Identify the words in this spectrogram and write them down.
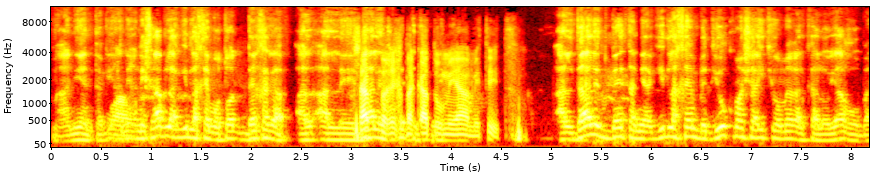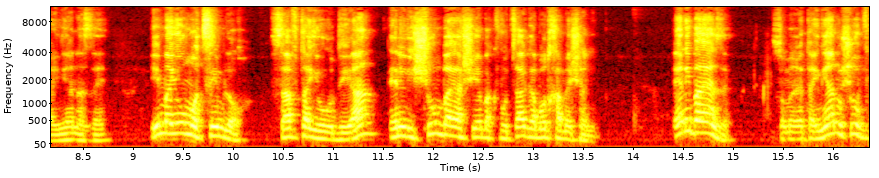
מעניין, תגיד, אני, חייב להגיד לכם אותו, דרך אגב, על, אה, עכשיו צריך דקה דומייה אמיתית. על ד' ב' אני אגיד לכם בדיוק מה שהייתי אומר על קלויארו בעניין הזה. אם היו מוצאים לו סבתא יהודייה, אין לי שום בעיה שיהיה בקבוצה גם עוד חמש שנים. אין לי בעיה עם זה. זאת אומרת, העניין הוא שוב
